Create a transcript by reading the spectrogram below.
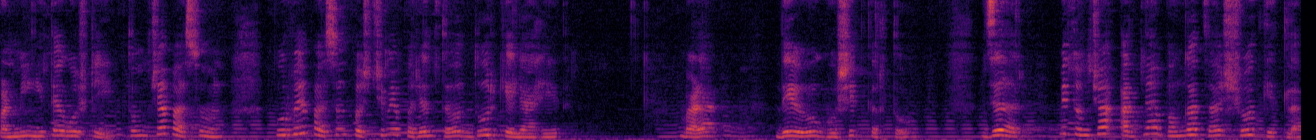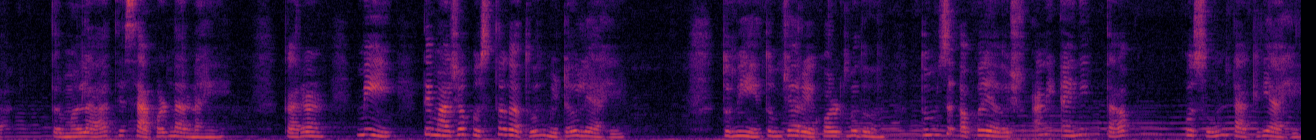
पण मी त्या गोष्टी तुमच्यापासून पूर्वेपासून पश्चिमेपर्यंत दूर केल्या आहेत. बाळा देव घोषित करतो जर मी तुमच्या आज्ञाभंगाचा शोध घेतला तर मला ते सापडणार नाही कारण मी ते माझ्या पुस्तकातून मिटवले आहे. तुम्ही तुमच्या रेकॉर्डमधून तुमचं अपयश आणि ऐनिकता पुसून टाकली आहे.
